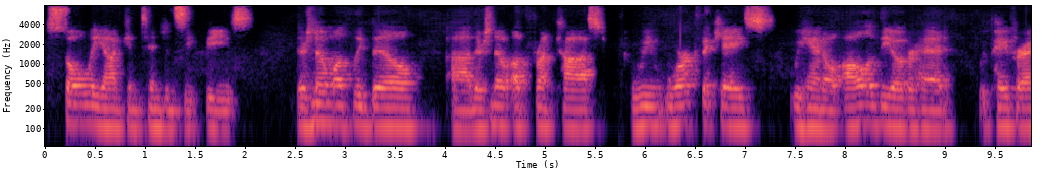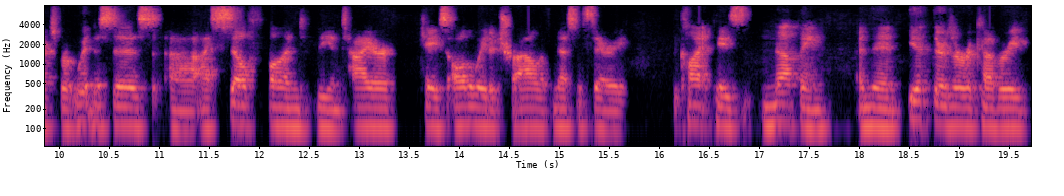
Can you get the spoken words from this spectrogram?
solely on contingency fees. There's no monthly bill. Uh, there's no upfront cost. We work the case. We handle all of the overhead. We pay for expert witnesses. Uh, I self fund the entire case all the way to trial if necessary. The client pays nothing. And then if there's a recovery,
